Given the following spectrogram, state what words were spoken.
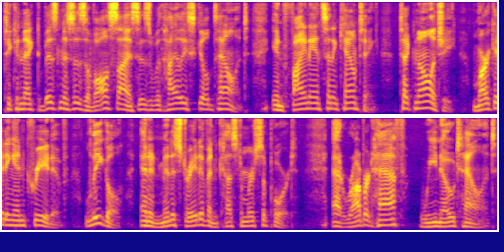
to connect businesses of all sizes with highly skilled talent in finance and accounting, technology, marketing and creative, legal, and administrative and customer support. At Robert Half, we know talent.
